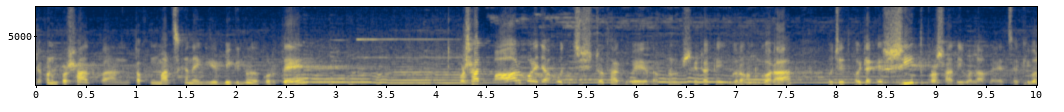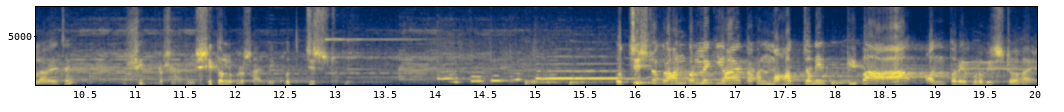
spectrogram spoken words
যখন প্রসাদ পান, তখন মাঝখানে গিয়ে বিঘ্ন করতে প্রসাদ পাওয়ার পরে যা উচ্ছিষ্ট থাকবে, তখন সেটাকে গ্রহণ করা উচিত। ওইটাকে শীত প্রসাদী বলা হয়েছে। কি বলা হয়েছে? শীত প্রসাদী, শীতল প্রসাদী, উচ্ছিষ্ট। উচ্ছিষ্ট গ্রহণ করলে কি হয়? তখন মহৎজনের কৃপা অন্তরে প্রবিষ্ট হয়।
